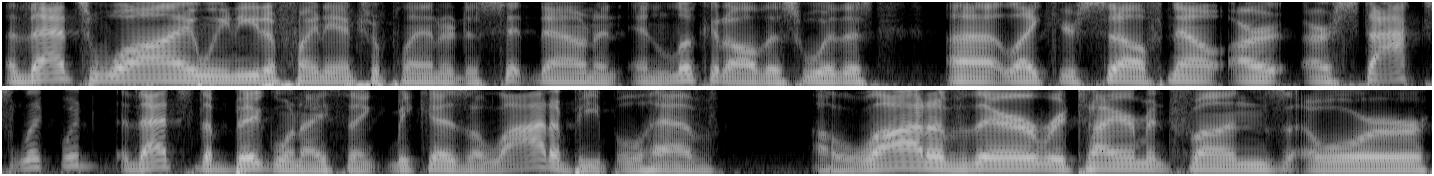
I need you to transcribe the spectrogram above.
that's why we need a financial planner to sit down and, and look at all this with us. Uh, like yourself. Now, are are stocks liquid? That's the big one, I think, because a lot of people have a lot of their retirement funds or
